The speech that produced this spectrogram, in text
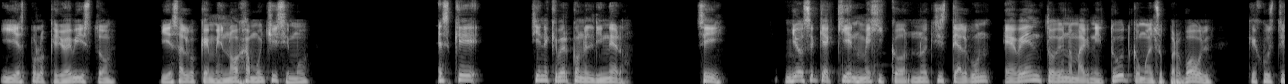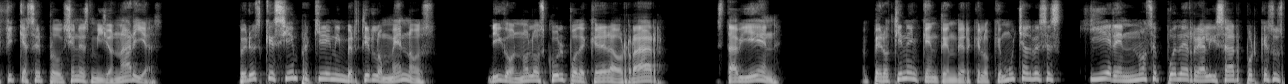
y es por lo que yo he visto, y es algo que me enoja muchísimo, es que tiene que ver con el dinero. Sí, yo sé que aquí en México no existe algún evento de una magnitud como el Super Bowl que justifique hacer producciones millonarias. Pero es que siempre quieren invertirlo menos. Digo, no los culpo de querer ahorrar. Está bien. Pero tienen que entender que lo que muchas veces quieren no se puede realizar porque sus,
